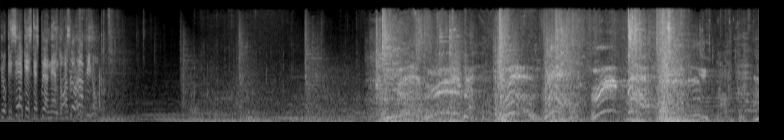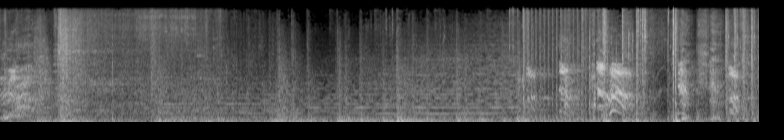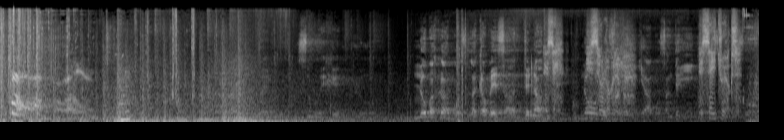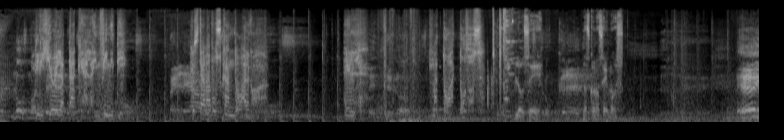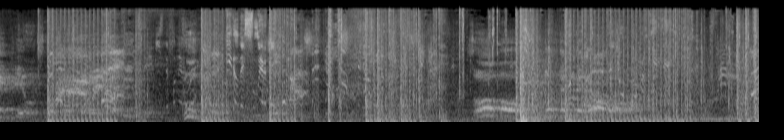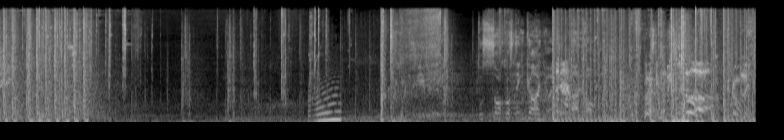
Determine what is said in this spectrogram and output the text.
Lo que sea que estés planeando, hazlo rápido. Dirigió el ataque a la Infinity. Estaba buscando algo. Él mató a todos. Lo sé. Nos conocemos. ¡Tiro de suerte!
